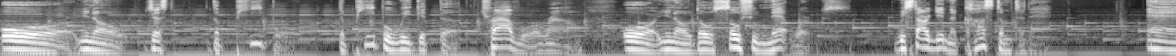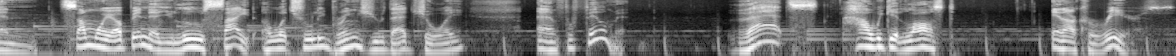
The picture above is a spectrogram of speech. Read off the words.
or, you know, just the people, the people we get to travel around, or, you know, those social networks. We start getting accustomed to that. And somewhere up in there, you lose sight of what truly brings you that joy and fulfillment. That's how we get lost in our careers.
